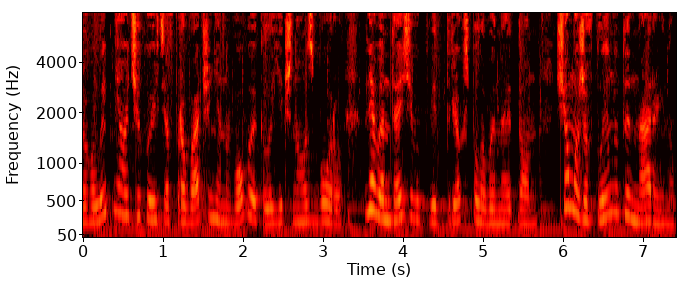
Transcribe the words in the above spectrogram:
1 липня очікується впровадження нового екологічного збору для вантажівок від 3,5 тонн, що може вплинути на ринок.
